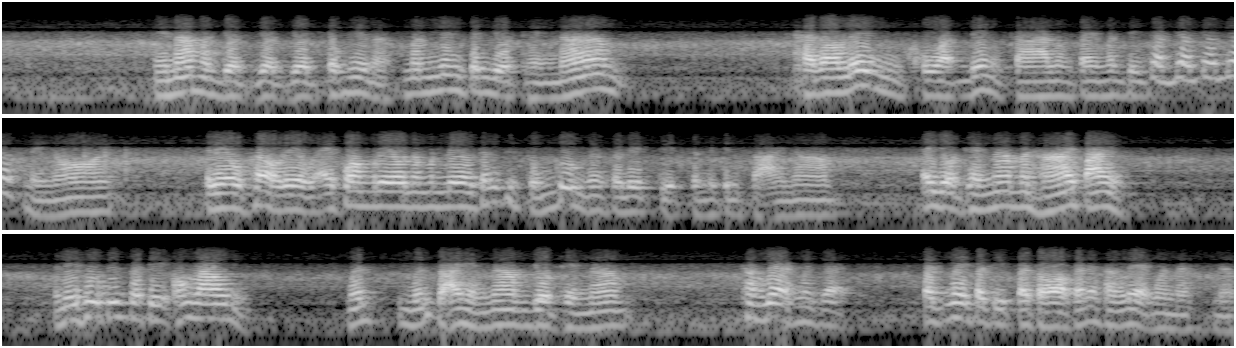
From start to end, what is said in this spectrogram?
ำในน้ำมันหยดหยดหยดตรงนี้นะมันยังเป็นหยดแห่งน้ำถ้าเราเล่นขวดเล่นกาลงไปมันจะยดยดยดยดหน่อยน้อย เร็วเข้าเร็ว ไอ้ความเร็วนะมันเร็วทั้งที่สมดุลกันก็เลยติดกันไปเป็นสายน้ำไอ้หยดแห่งน้ำมันหายไป อันนี้พูดถึงสติของเรานี่ เหมือนเหมือนสายแห่งน้ำหยดแห่งน้ำครั้งแรกมันก็ไม่ปฏิปต่อกันนะครั้งแรกมันนะนะ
